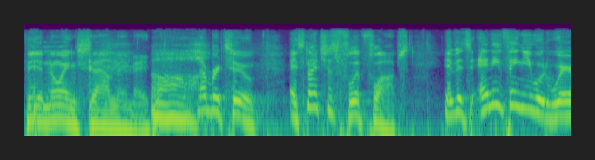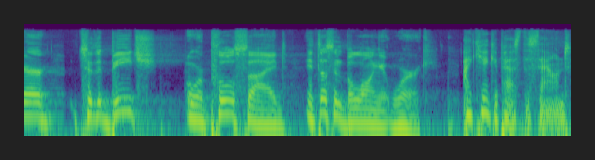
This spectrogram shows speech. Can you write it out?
the annoying sound they make. Oh. Number two, it's not just flip flops. If it's anything you would wear to the beach or poolside, it doesn't belong at work. I can't get past the sound.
